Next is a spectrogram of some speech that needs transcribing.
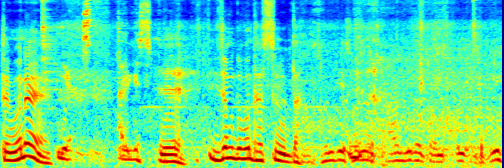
때문에 예, 알겠습니다. 예, 이 정도면 됐습니다. 전기선을 저기로 좀 올려야지.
